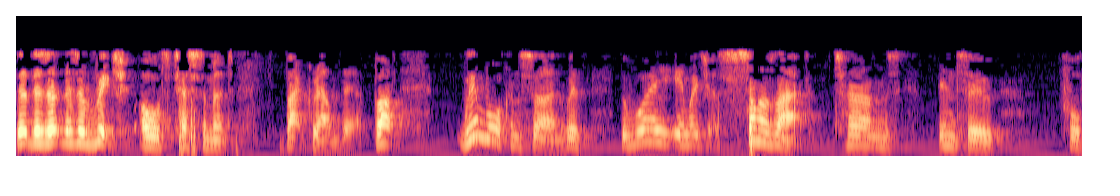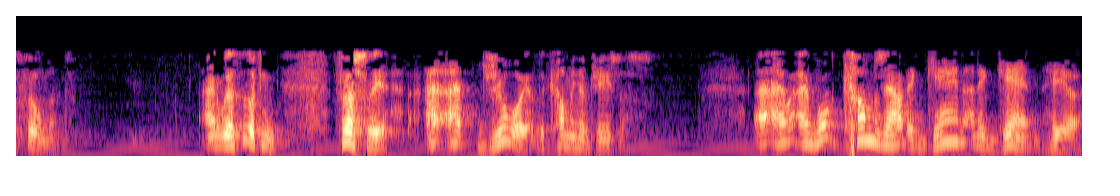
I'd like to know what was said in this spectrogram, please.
there's a, there's a rich Old Testament background there. But we're more concerned with the way in which some of that turns into fulfillment. And we're looking, firstly, at, joy at the coming of Jesus. And what comes out again and again here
